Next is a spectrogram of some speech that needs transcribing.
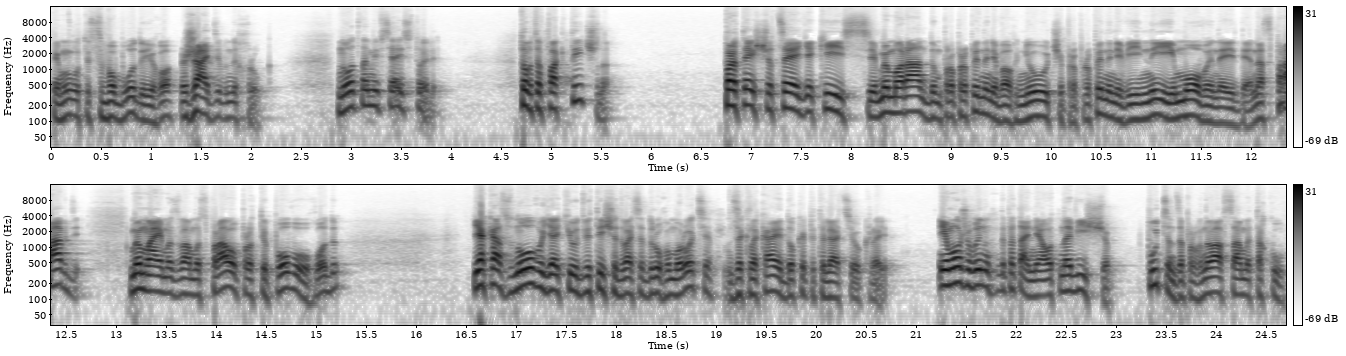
так мовити, свободу його жадібних рук. Ну, от вам і вся історія. Тобто, фактично, про те, що це якийсь меморандум про припинення вогню чи про припинення війни і мови не йде. Насправді, ми маємо з вами справу про типову угоду, яка знову, як і у 2022 році, закликає до капітуляції України. І може виникнути питання: а от навіщо Путін запропонував саме таку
